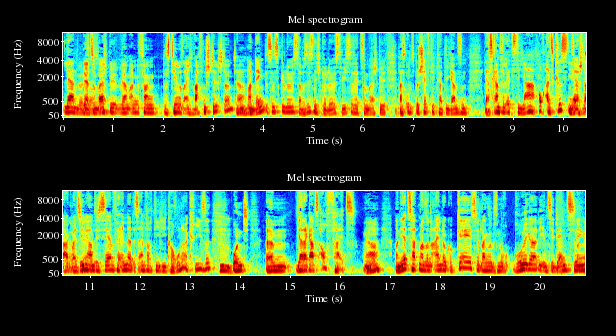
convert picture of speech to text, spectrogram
lernen würdest? Ja, zum Beispiel, wir haben angefangen, das Thema ist eigentlich Waffenstillstand. Ja? Man denkt, es ist gelöst, aber es ist nicht gelöst. Wie ist das jetzt zum Beispiel, was uns beschäftigt hat, die ganzen, ja, das ganze letzte Jahr, auch als Christen Ja, sehr sehr stark, gut, weil sehr Dinge haben sich sehr verändert, ist einfach die, die Corona-Krise. Und ähm, ja, da gab es auch Fights. Ja? Und jetzt hat man so einen Eindruck, okay, es wird langsam ein bisschen ruhiger, die Inzidenz sinkt,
